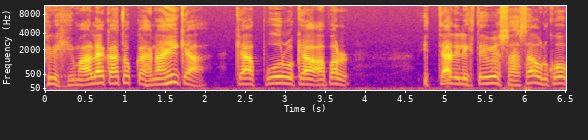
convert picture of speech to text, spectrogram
फिर हिमालय का तो कहना ही क्या? क्या पूर्व, क्या अपर? इत्यादि लिखते हुए सहसा उनको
